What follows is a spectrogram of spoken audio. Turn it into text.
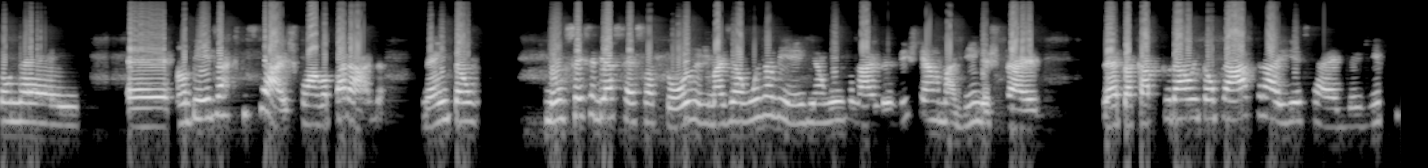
tonéis, é, ambientes artificiais com água parada, né? Então, não sei se é de acesso a todos, mas em alguns ambientes, em alguns lugares, existem armadilhas para né, para capturar ou então para atrair esse Aedes aegypti.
